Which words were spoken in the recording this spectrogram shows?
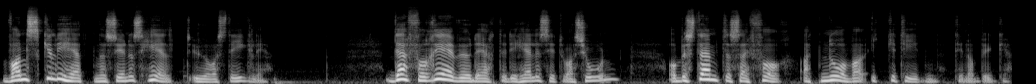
Vanskelighetene synes helt uoverstigelige. Derfor revurderte de hele situasjonen og bestemte seg for at nå var ikke tiden til å bygge.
